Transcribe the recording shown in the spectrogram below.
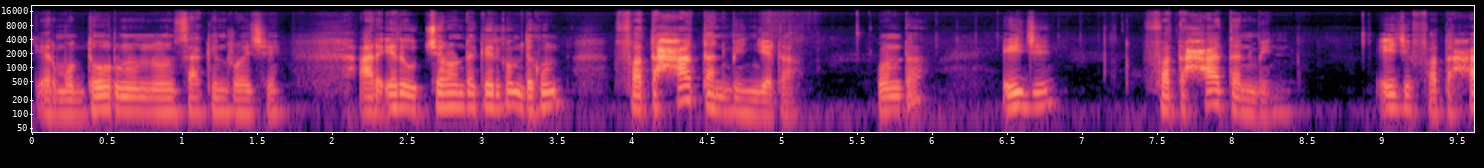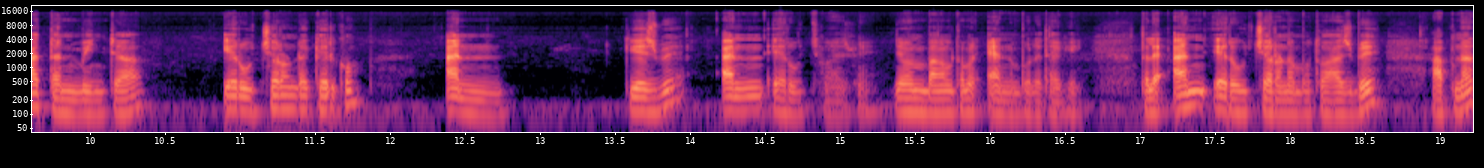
এর মধ্যেও নুন নুন, সাকিন রয়েছে। আর এর উচ্চারণটা কীরকম? দেখুন, ফাতাহা তানবিন যেটা। কোনটা? এই যে, ফাতাহা তানবিন। এই যে ফাতাহা তানবিনটা, এর উচ্চারণটা কীরকম? আন কী আসবে? আন এর উচ্চারণ আসবে। যেমন বাংলাতে আমরা অ্যান বলে থাকি। তাহলে আন এর উচ্চারণের মতো আসবে আপনার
